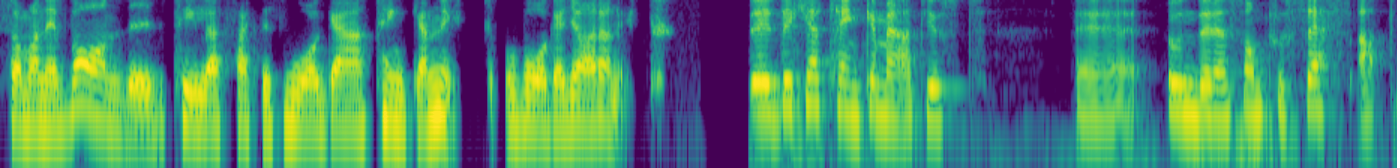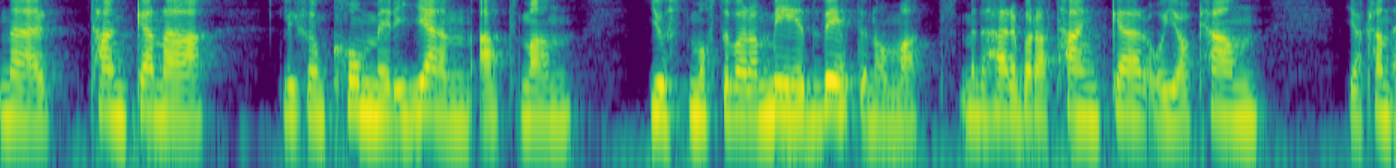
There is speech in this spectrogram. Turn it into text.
som man är van vid till att faktiskt våga tänka nytt och våga göra nytt. Det, det kan jag tänka mig att just eh, under en sån process att när tankarna liksom kommer igen, att man just måste vara medveten om att men det här är bara tankar och jag kan, jag kan,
